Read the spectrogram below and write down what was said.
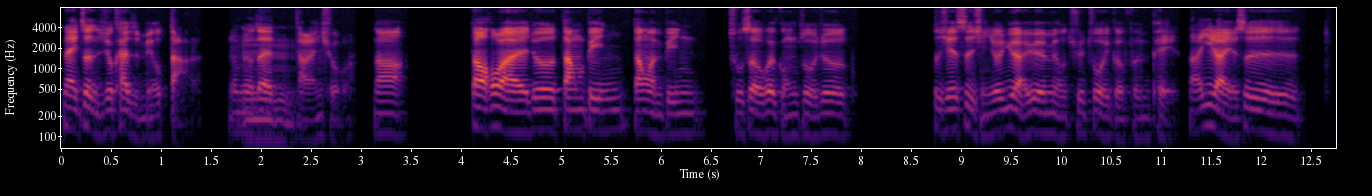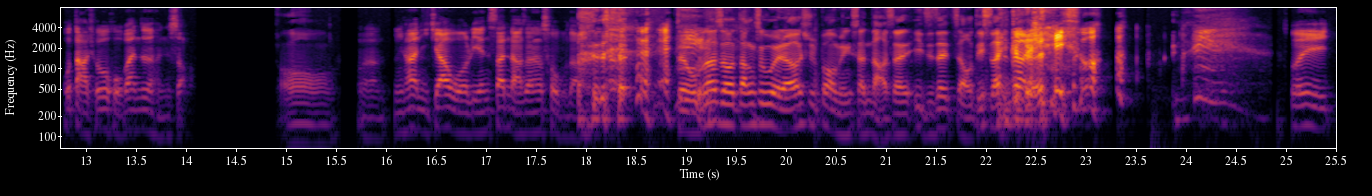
那一阵子就开始没有打了，就没有再嗯打篮球了。那到后来就当兵，当完兵出社会工作，就这些事情就越来越没有去做一个分配。那一来也是我打球的伙伴真的很少。哦，嗯，你看你加我连三打三都凑不到，对，我们那时候当初为了要去报名三打三，一直在找第三个人。对，没错。所以，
